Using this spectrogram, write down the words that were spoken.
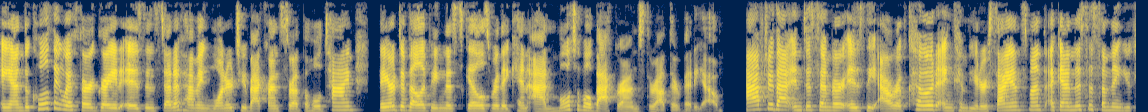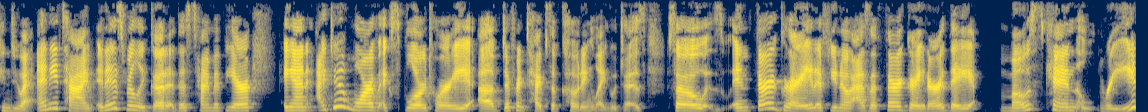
And the cool thing with third grade is instead of having one or two backgrounds throughout the whole time, they are developing the skills where they can add multiple backgrounds throughout their video. After that, in December is the Hour of Code and Computer Science Month. Again, this is something you can do at any time. It is really good at this time of year. And I do more of exploratory of different types of coding languages. So in third grade, if you know, as a third grader, they most can read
